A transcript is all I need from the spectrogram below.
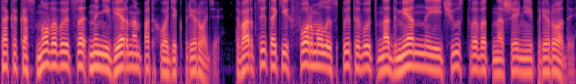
так как основываются на неверном подходе к природе. Творцы таких формул испытывают надменные чувства в отношении природы.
